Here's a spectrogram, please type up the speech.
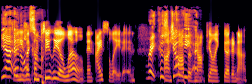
yeah, So and he's like completely alone and isolated right because on Joey, top of not feeling good enough.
